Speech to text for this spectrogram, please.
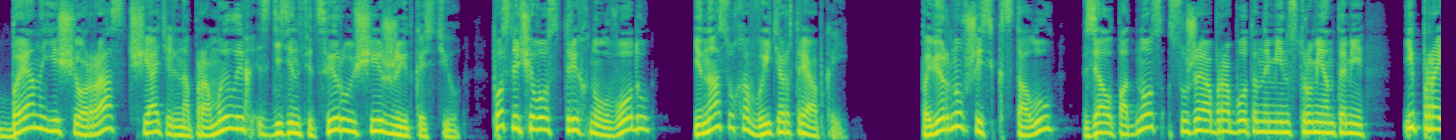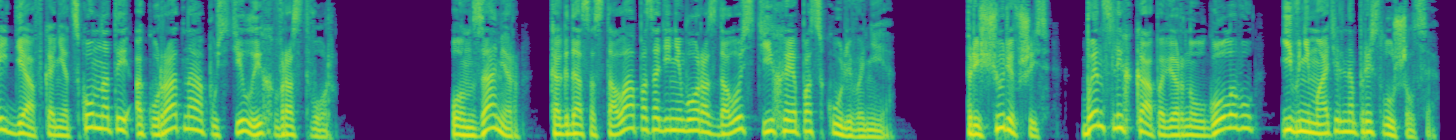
Бен еще раз тщательно промыл их с дезинфицирующей жидкостью, после чего стряхнул воду и насухо вытер тряпкой. Повернувшись к столу, взял поднос с уже обработанными инструментами и, пройдя в конец комнаты, аккуратно опустил их в раствор. Он замер, когда со стола позади него раздалось тихое поскуливание. Прищурившись, Бен слегка повернул голову и внимательно прислушался.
